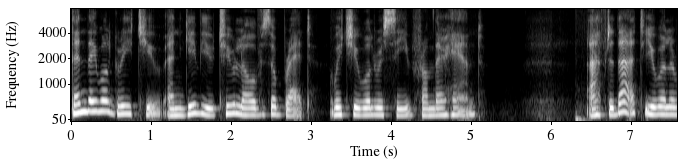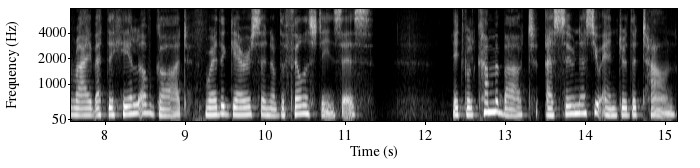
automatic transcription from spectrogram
Then they will greet you and give you two loaves of bread, which you will receive from their hand. After that, you will arrive at the hill of God, where the garrison of the Philistines is. It will come about as soon as you enter the town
